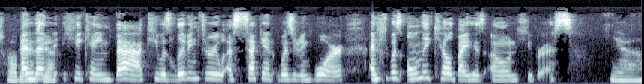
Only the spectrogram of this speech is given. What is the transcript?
12 years, and then yeah. he came back. He was living through a second Wizarding War and he was only killed by his own hubris. Yeah.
